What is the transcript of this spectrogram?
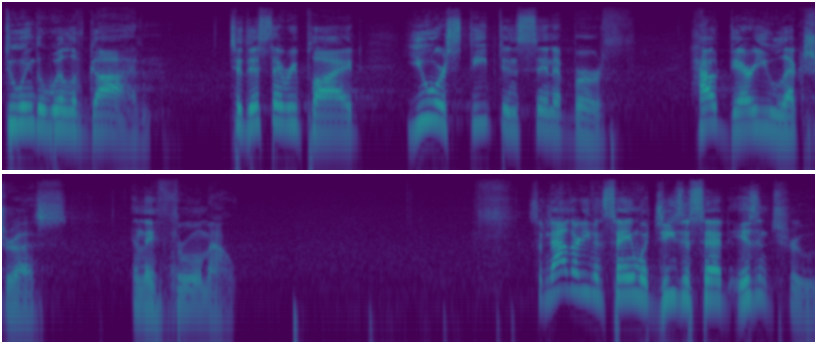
doing the will of God? To this they replied, You were steeped in sin at birth. How dare you lecture us? And they threw him out. So now they're even saying what Jesus said isn't true.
